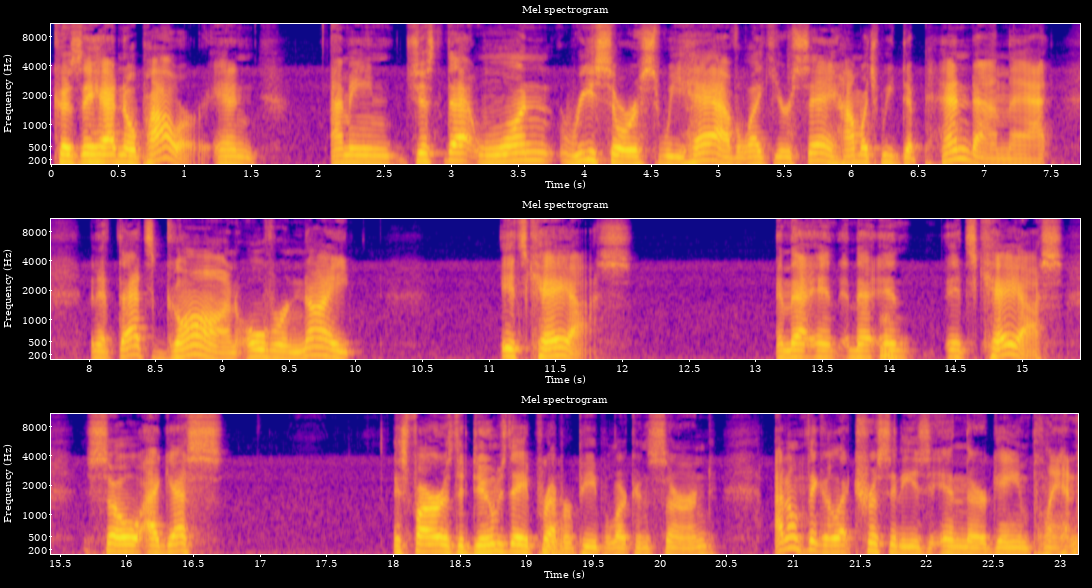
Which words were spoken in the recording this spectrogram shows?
because they had no power. And I mean, just that one resource we have, like you're saying, how much we depend on that, and if that's gone overnight, it's chaos. And that and, and that and it's chaos. So I guess as far as the doomsday prepper people are concerned, I don't think electricity is in their game plan.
